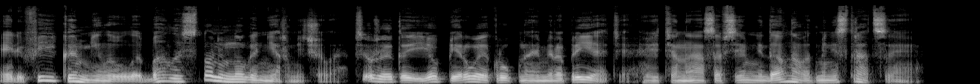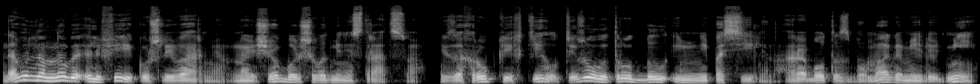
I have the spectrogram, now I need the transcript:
Эльфийка мило улыбалась, но немного нервничала. Все же это ее первое крупное мероприятие, ведь она совсем недавно в администрации. Довольно много эльфиек ушли в армию, но еще больше в администрацию. Из-за хрупких тел тяжелый труд был им непосилен, а работа с бумагами и людьми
